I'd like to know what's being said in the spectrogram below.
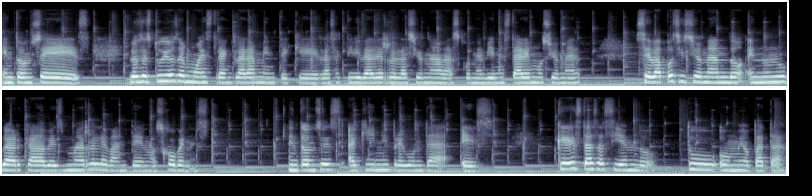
Entonces, los estudios demuestran claramente que las actividades relacionadas con el bienestar emocional se va posicionando en un lugar cada vez más relevante en los jóvenes. Entonces aquí mi pregunta es, ¿qué estás haciendo tú, homeópata,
